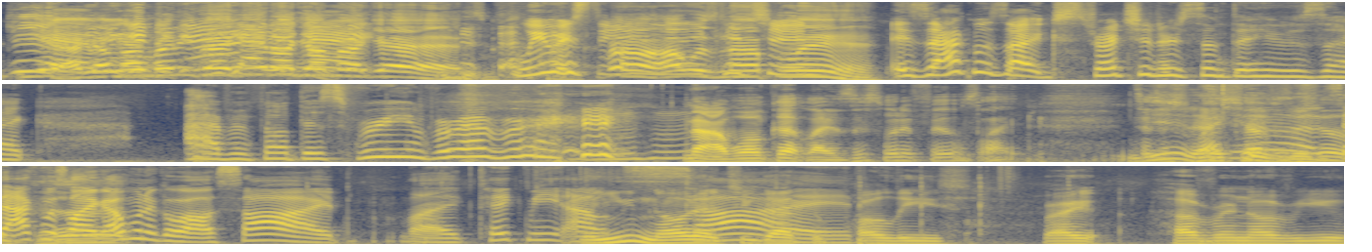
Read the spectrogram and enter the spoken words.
Yeah, I got my money back and I got my gas. we were standing Bro, I was the not kitchen, playing. and Zach was like stretching or something. He was like, "I haven't felt this free in forever." Mm-hmm. Nah, I woke up like, is this what it feels like? To Yeah, just that's wake up just the- feel Zach was like. I want to go outside. Like, take me outside. when you know that you got the police right hovering over you,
